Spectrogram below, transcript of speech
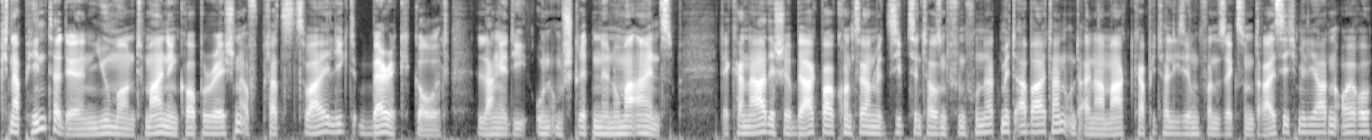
Knapp hinter der Newmont Mining Corporation auf Platz 2 liegt Barrick Gold, lange die unumstrittene Nummer 1. Der kanadische Bergbaukonzern mit 17.500 Mitarbeitern und einer Marktkapitalisierung von 36 Milliarden Euro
